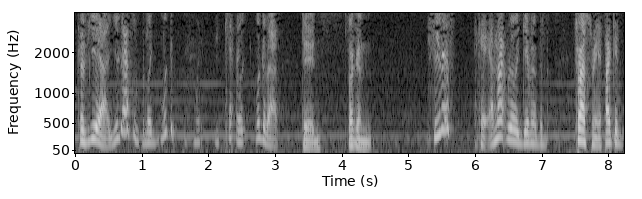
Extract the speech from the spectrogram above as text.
Because yeah, you got some. Like, look at. Like, you can't really look at that. dude, fucking, See this? Okay, I'm not really giving it the. Trust me, if I could.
